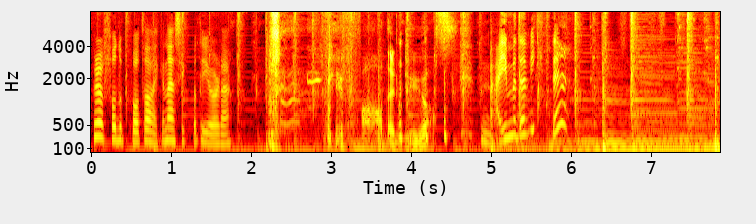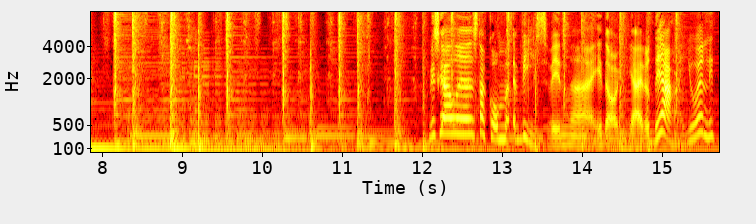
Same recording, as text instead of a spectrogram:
Prøv å få det på tallerkenen. Jeg er sikker på at de gjør det. Fy fader, du, ass. Nei, men det er viktig! Vi skal eh, snakke om villsvin eh, i dag, Geir. Og det er jo en litt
